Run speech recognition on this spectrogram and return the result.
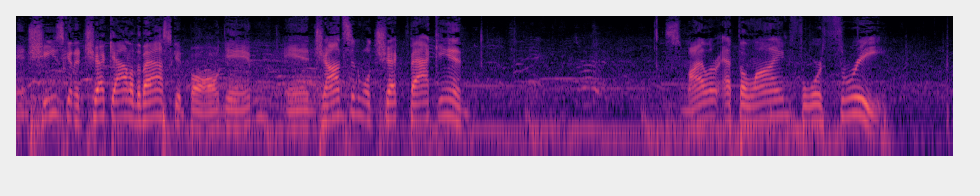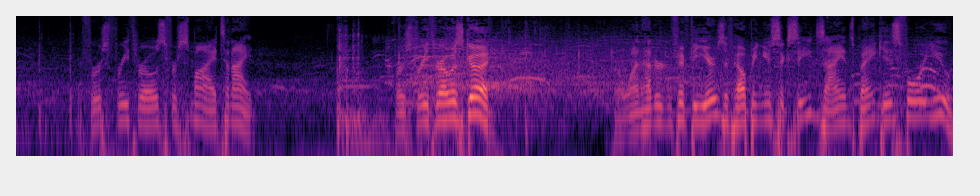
And she's going to check out of the basketball game, and Johnson will check back in. Smiler at the line for three. The first free throws for Smy tonight. First free throw is good. For 150 years of helping you succeed, Zions Bank is for you.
